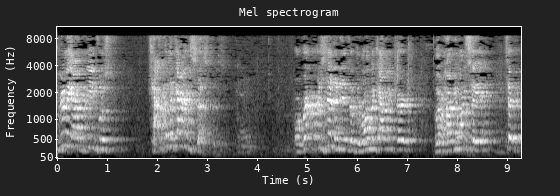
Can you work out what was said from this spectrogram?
really I believe was Catholic ancestors or representatives of the Roman Catholic Church, however you want to say it, said,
